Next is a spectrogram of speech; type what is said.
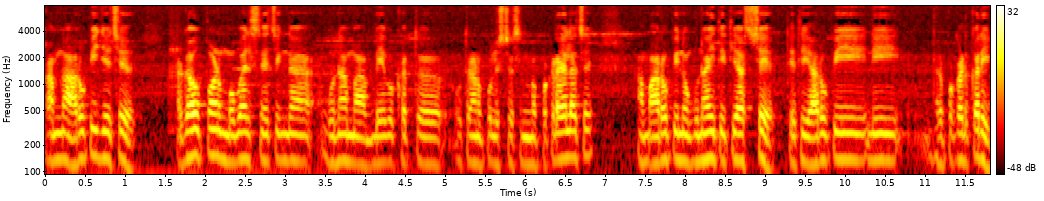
કામના આરોપી જે છે, અગાઉ પણ મોબાઈલ સ્નેચિંગના ગુનામાં બે વખત ઉત્તરાયણ પોલીસ સ્ટેશનમાં પકડાયેલા છે. આમ આરોપીનો ગુનાહિત ઇતિહાસ છે, તેથી આરોપીની ધરપકડ કરી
